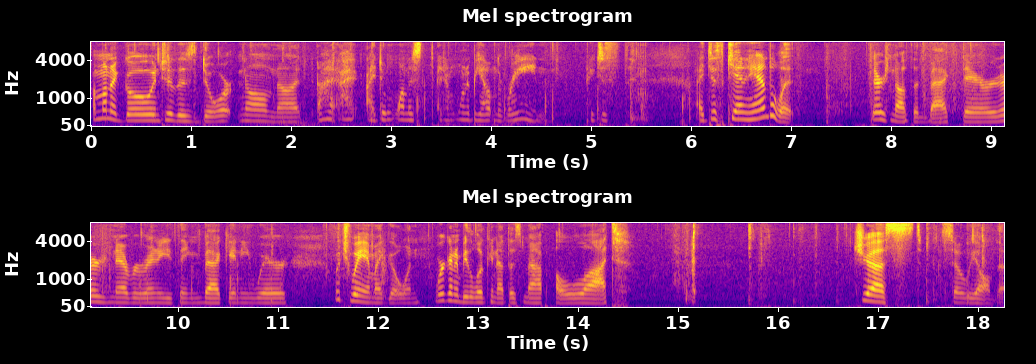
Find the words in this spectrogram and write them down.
I'm gonna go into this door. No, I'm not. I I, I don't want to. I don't want to be out in the rain. I just I just can't handle it. There's nothing back there. There's never anything back anywhere. Which way am I going? We're gonna be looking at this map a lot. Just so we all know.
